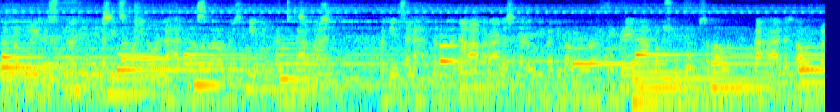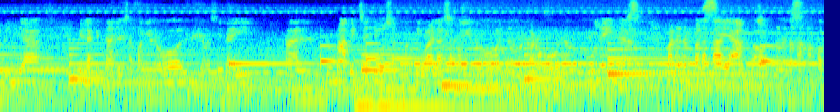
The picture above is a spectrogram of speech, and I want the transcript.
At patuloy din po natin nilapit sa Panginoon lahat ng mga may sakit at karamdaman maging sa lahat ng mga nakakaranas ng iba't ibang mga problema, pagsubok sa bawat tahanan, bawat pamilya. Ilapit natin sa Panginoon na sila'y uh, lumapit sa Diyos at magtiwala sa Panginoon na tunay na pananampalataya ang bawat mga nakakapag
